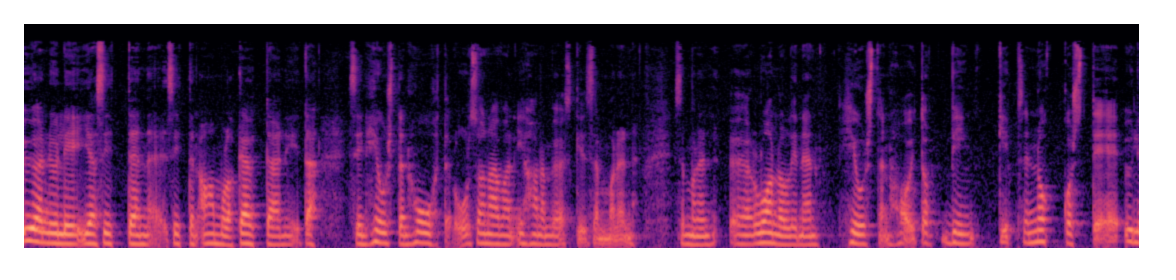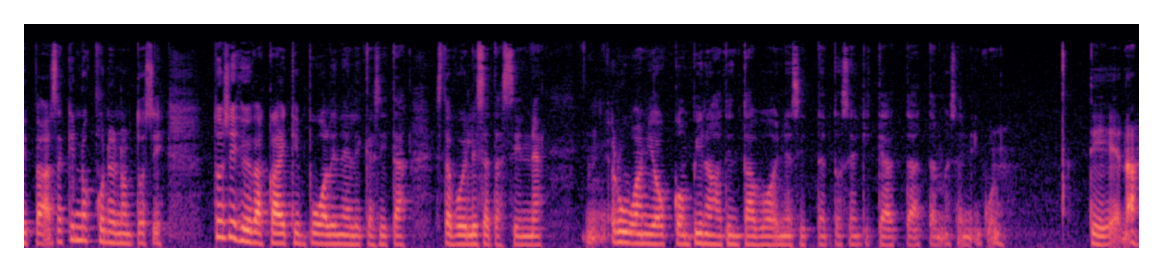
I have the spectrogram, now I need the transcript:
yön yli ja sitten, sitten aamulla käyttää niitä siinä hiusten huuhteluun. Se on aivan ihana myöskin semmoinen, semmoinen luonnollinen hiustenhoitovinkki. Se nokkostee ylipäänsäkin. Nokkonen on tosi tosi hyvä kaikin puolin, eli sitä, sitä voi lisätä sinne ruoan joukkoon pinaatin tavoin ja sitten tosiaankin käyttää tämmöisen niin kuin teenä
